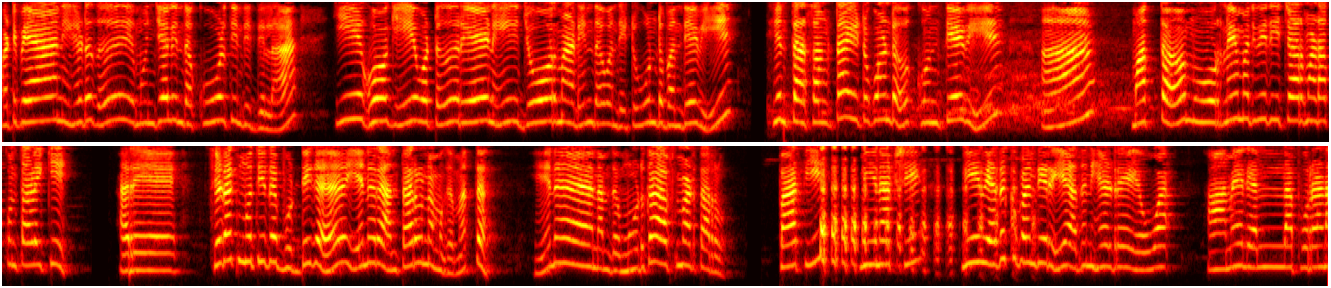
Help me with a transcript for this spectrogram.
ಒಟ್ಟು ಬ್ಯಾನಿ ಹಿಡಿದು ಮುಂಜಾನಿಂದ ಕೂಳ್ ತಿಂದಿದ್ದಿಲ್ಲ ಈಗ ಹೋಗಿ ಒಟ್ಟು ರೇಣಿ ಜೋರ್ ಮಾಡಿಂದ ಒಂದಿಟ್ಟು ಉಂಡು ಬಂದೇವಿ ಇಂಥ ಸಂಕಟ ಇಟ್ಕೊಂಡು ಕುಂತೇವಿ ಆ ಮತ್ತ ಮೂರನೇ ಮದ್ವೆ ವಿಚಾರ ಮಾಡಕ್ ಕುಂತಾಳಕಿ ಅರೆ ಸಿಡಕ್ ಮತ್ತಿದ ಬುಡ್ಡಿಗೆ ಏನಾರ ಅಂತಾರು ನಮಗೆ ಮತ್ತ ಏನ ನಮ್ದು ಮುಡ್ಗ ಆಫ್ ಮಾಡ್ತಾರು ಪಾತಿ ಮೀನಾಕ್ಷಿ ನೀವ್ ಎದಕ್ ಬಂದಿರಿ ಅದನ್ನ ಹೇಳ್ರಿ ಯವ್ವ ಆಮೇಲೆ ಎಲ್ಲ ಪುರಾಣ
